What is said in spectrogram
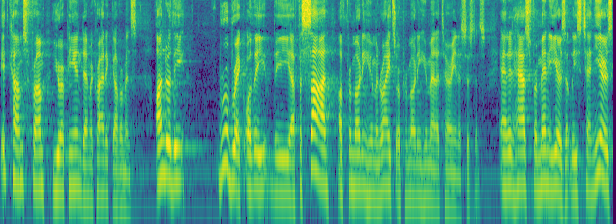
It comes from European democratic governments under the rubric or the, the uh, facade of promoting human rights or promoting humanitarian assistance. And it has for many years, at least 10 years,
